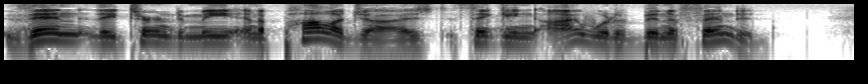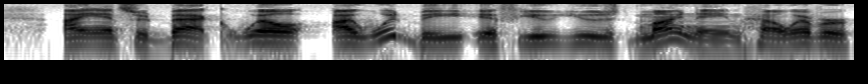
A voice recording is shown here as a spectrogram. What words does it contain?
Then they turned to me and apologized, thinking I would have been offended. I answered back, Well, I would be if you used my name. However,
